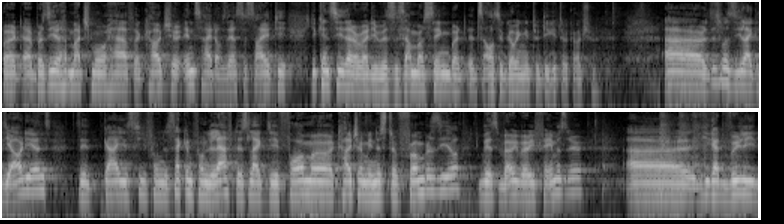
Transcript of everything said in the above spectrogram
but uh, Brazil much more have a culture inside of their society. You can see that already with the Samba thing, but it's also going into digital culture. Uh, this was the, like the audience. The guy you see from the second from the left is like the former culture minister from Brazil. He was very, very famous there. Uh, he got really,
